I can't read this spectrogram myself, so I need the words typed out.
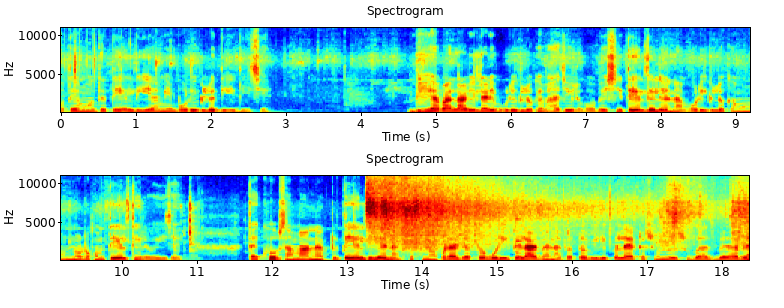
ওদের মধ্যে তেল দিয়ে আমি বড়িগুলো দিয়ে দিয়েছি। দিয়ে আবার লাড়ি লাড়ি বড়িগুলোকে ভাজি নেব। বেশি তেল দিলে না বড়িগুলো কেমন অন্যরকম তেল তেল হয়ে যায়। তাই খুব সামান্য একটু তেল দিয়ে না শুকনো করে যত বড়িকে লাড়বে না, তত বিড়ি করলে একটা সুন্দর সুবাস বেরাবে।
